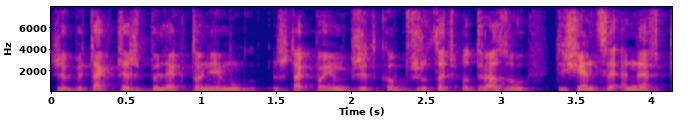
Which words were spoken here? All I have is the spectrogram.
żeby tak też byle kto nie mógł, że tak powiem, brzydko wrzucać od razu tysięcy NFT,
